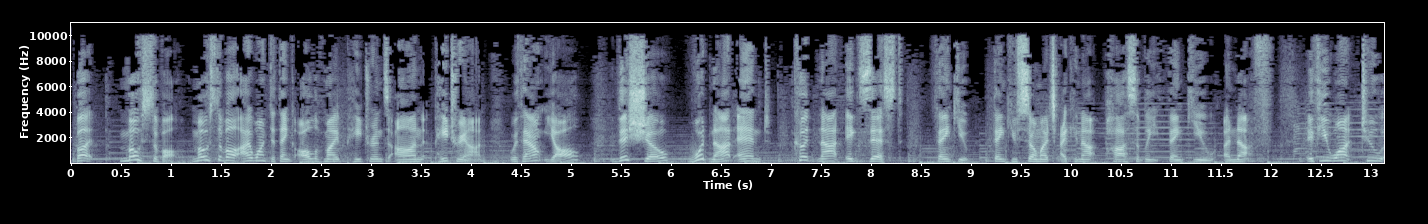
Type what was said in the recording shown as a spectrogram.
But most of all, most of all, I want to thank all of my patrons on Patreon. Without y'all, this show would not and could not exist. Thank you. Thank you so much. I cannot possibly thank you enough. If you want to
